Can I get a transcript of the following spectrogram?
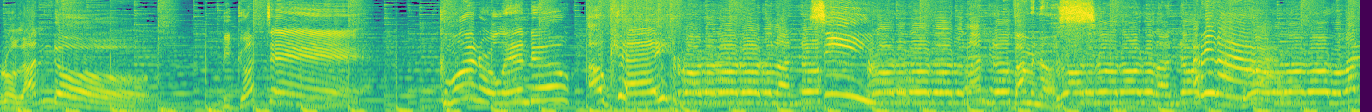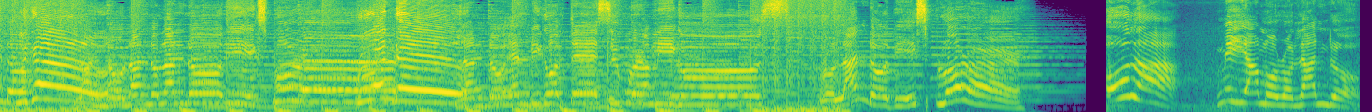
Rolando. Bigote! Come on, Rolando! Okay. Ro ro ro ro Rolando. Sí. Ro ro ro ro Rolando. Vámonos. Ro ro ro Rolando. Arriba. Ro ro ro Rolando. We go. Lando Lando Lando the Explorer. Rolando! Lando and Bigote super amigos. Rolando the Explorer. Hola! Me llamo Rolando.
